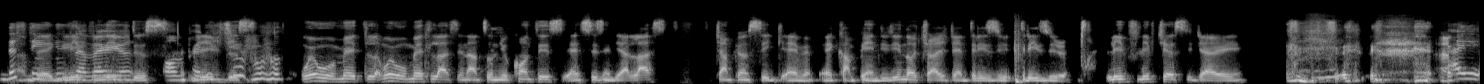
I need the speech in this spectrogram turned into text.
these things are very leave leave those. unpredictable. When we met, when we met last in Antonio Conte's uh, season, their last Champions League um, uh, campaign, did you not charge them 3-0? 3-0? Leave, leave Chelsea, Jerry. I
